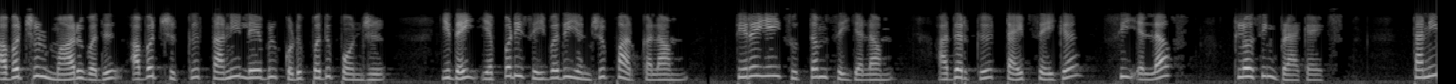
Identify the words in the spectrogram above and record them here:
அவற்றுள் மாறுவது அவற்றுக்கு தனி லேபிள் கொடுப்பது போன்று. இதை எப்படி செய்வது என்று பார்க்கலாம். திரையை சுத்தம் செய்யலாம். அதற்கு டைப் செய்க சிஎல்எஃப் குளோசிங் பிராக்கெட்ஸ் தனி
